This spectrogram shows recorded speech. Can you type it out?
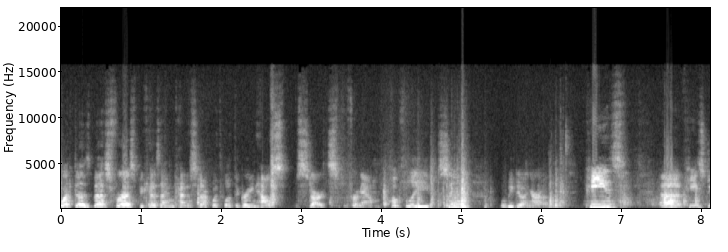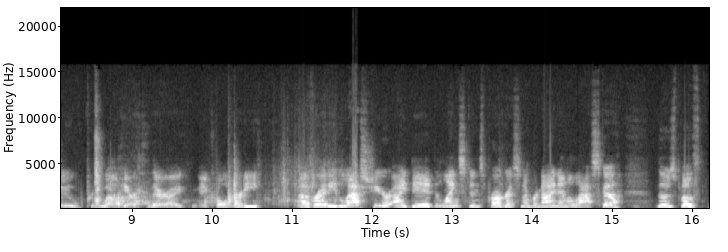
what does best for us because I'm kind of stuck with what the greenhouse starts for now. Hopefully soon we'll be doing our own. Peas. Uh, peas do pretty well here. They're a, a cold hardy uh, variety. Last year I did Laxton's Progress number 9 in Alaska. Those both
